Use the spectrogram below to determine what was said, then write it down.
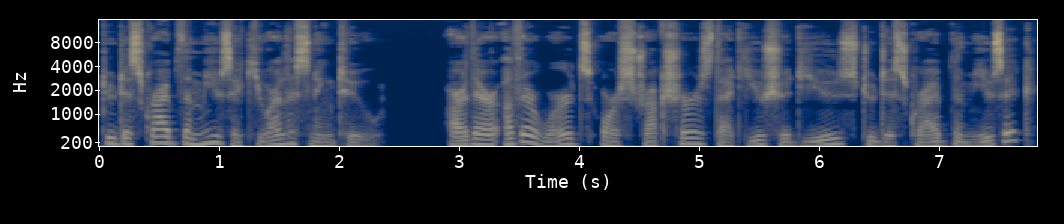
to describe the music you are listening to? Are there other words or structures that you should use to describe the music?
